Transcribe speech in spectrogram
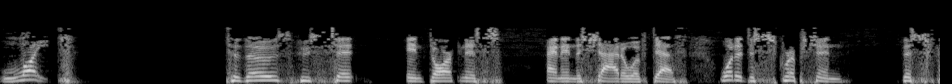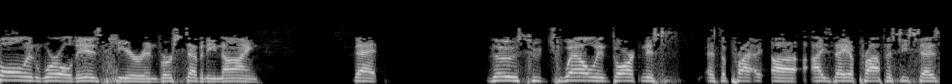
light to those who sit in darkness and in the shadow of death. What a description this fallen world is here in verse 79 that those who dwell in darkness as the uh, Isaiah prophecy says,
